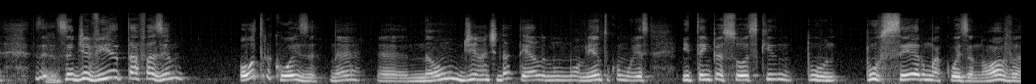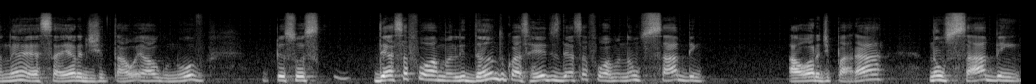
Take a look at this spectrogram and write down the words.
Você devia estar tá fazendo outra coisa, né? É, não diante da tela, num momento como esse. E tem pessoas que, por, por ser uma coisa nova, né, essa era digital é algo novo, pessoas dessa forma, lidando com as redes dessa forma, não sabem a hora de parar, não sabem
